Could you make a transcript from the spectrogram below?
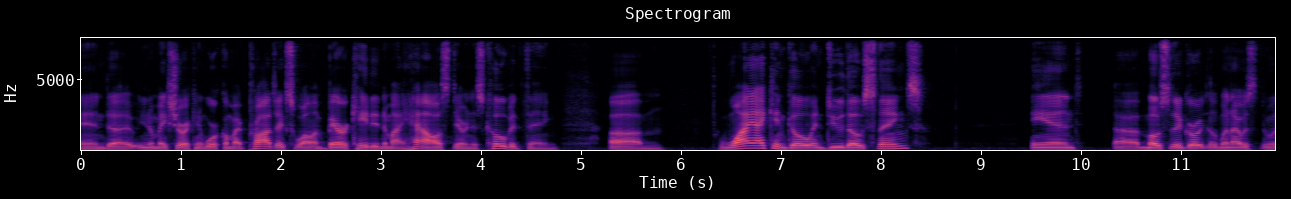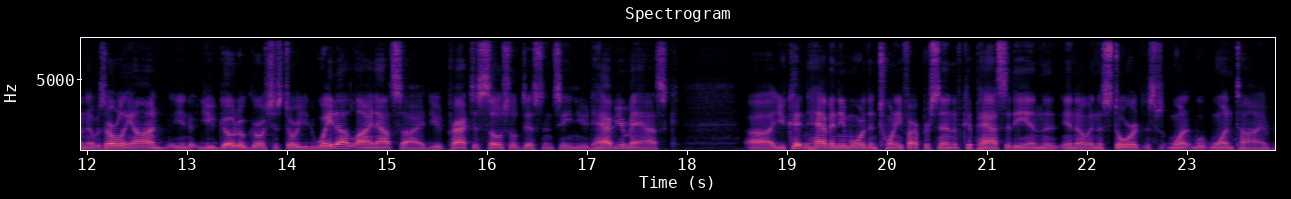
and uh, you know make sure I can work on my projects while I'm barricaded in my house during this COVID thing um, why I can go and do those things. And uh, most of the gro- when I was when it was early on, you know, you'd go to a grocery store, you'd wait out line outside, you'd practice social distancing, you'd have your mask. Uh, you couldn't have any more than 25% of capacity in the you know in the store at one one time.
